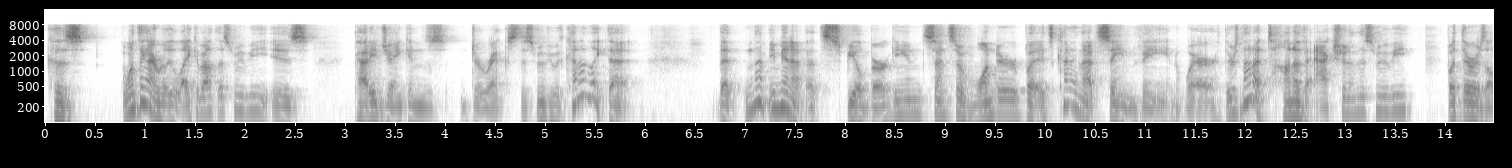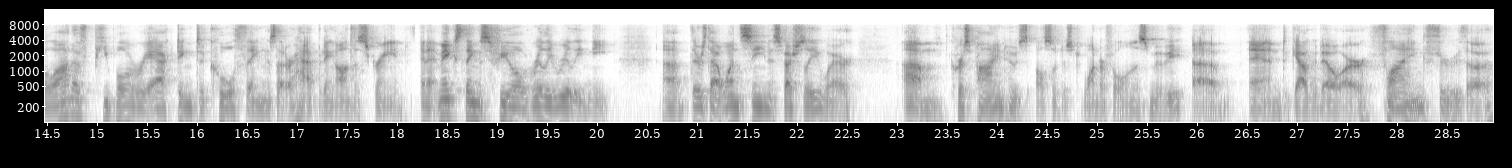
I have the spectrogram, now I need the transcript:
because one thing I really like about this movie is Patty Jenkins directs this movie with kind of like that that not maybe not that Spielbergian sense of wonder, but it's kind of that same vein where there's not a ton of action in this movie, but there is a lot of people reacting to cool things that are happening on the screen, and it makes things feel really really neat. Uh, there's that one scene especially where um, Chris Pine, who's also just wonderful in this movie, uh, and Gal Gadot are flying through the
